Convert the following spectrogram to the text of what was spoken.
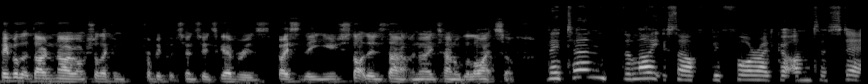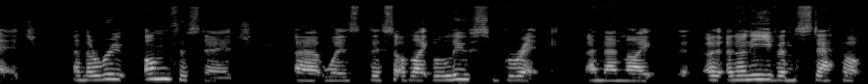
people that don't know, I'm sure they can probably put two and two together. Is basically you start doing stand up and then they turn all the lights off. They turned the lights off before I'd got onto stage, and the route onto stage uh, was this sort of like loose brick, and then like a, an uneven step up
